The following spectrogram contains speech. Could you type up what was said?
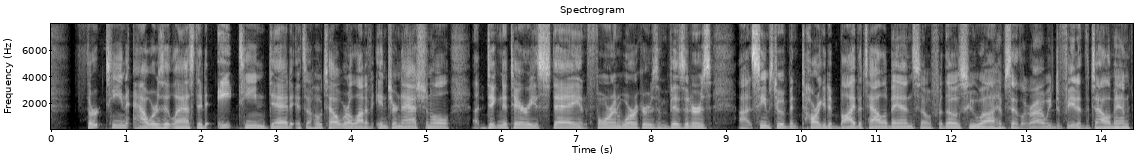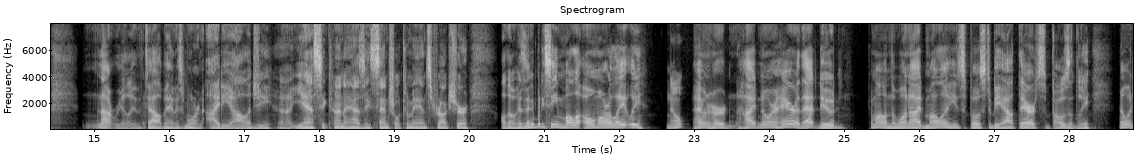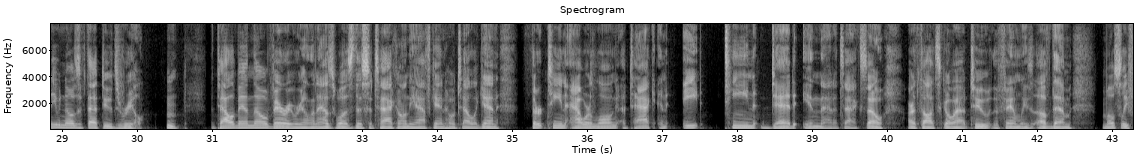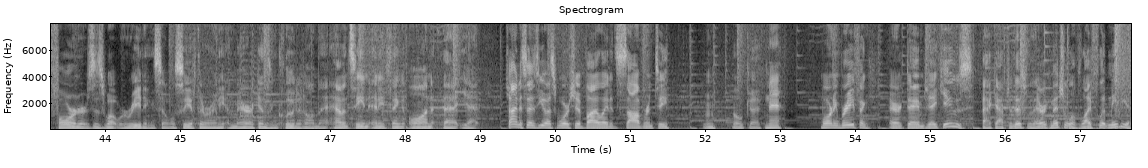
13 hours it lasted, 18 dead. It's a hotel where a lot of international uh, dignitaries stay and foreign workers and visitors. Uh, seems to have been targeted by the Taliban. So, for those who uh, have said, like, oh, we defeated the Taliban, not really. The Taliban is more an ideology. Uh, yes, it kind of has a central command structure. Although, has anybody seen Mullah Omar lately? Nope. I haven't heard hide nor hair of that dude. Come on, the one eyed mullah, he's supposed to be out there, supposedly. No one even knows if that dude's real. Hmm. The Taliban, though, very real, and as was this attack on the Afghan hotel. Again, 13 hour long attack and 18 dead in that attack. So our thoughts go out to the families of them. Mostly foreigners is what we're reading, so we'll see if there are any Americans included on that. Haven't seen anything on that yet. China says U.S. warship violated sovereignty. Hmm, okay. Meh. Morning briefing. Eric Dehm, Jake Hughes. Back after this with Eric Mitchell of LifeFlip Media.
